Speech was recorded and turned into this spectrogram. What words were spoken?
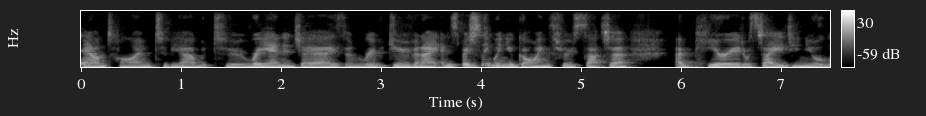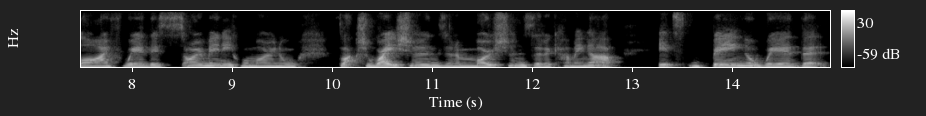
downtime to be able to re-energize and rejuvenate and especially when you're going through such a a period or stage in your life where there's so many hormonal fluctuations and emotions that are coming up it's being aware that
